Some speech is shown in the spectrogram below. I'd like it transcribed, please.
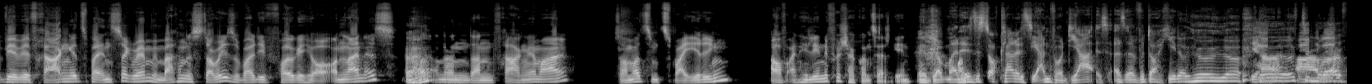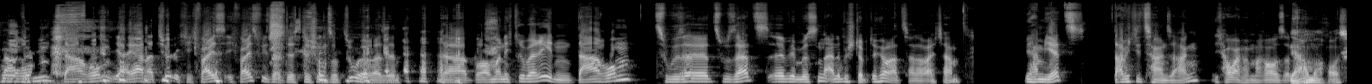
wir, wir fragen jetzt bei Instagram, wir machen eine Story, sobald die Folge hier online ist. Ja, und dann, dann fragen wir mal, sollen wir zum Zweijährigen auf ein Helene Fischer Konzert gehen? Ich glaube mal, es ist doch klar, dass die Antwort ja ist. Also wird doch jeder, ja, ja, Ja, ja, aber darum, darum, ja, ja, natürlich. Ich weiß, ich weiß, wie sadistisch unsere Zuhörer sind. Da brauchen wir nicht drüber reden. Darum, Zus Zusatz, äh, wir müssen eine bestimmte Hörerzahl erreicht haben. Wir haben jetzt, darf ich die Zahlen sagen? Ich hau einfach mal raus, oder? Ja, hau mal raus.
